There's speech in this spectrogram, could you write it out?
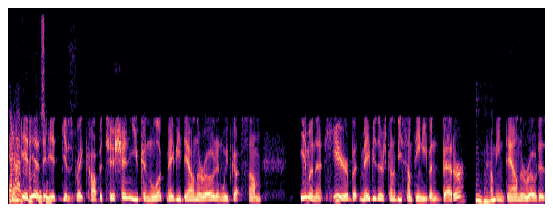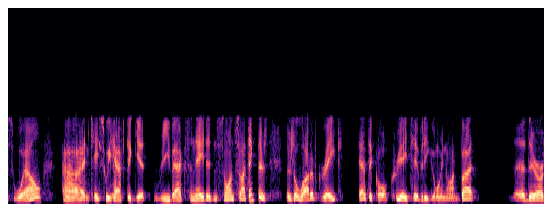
Yeah, it is. It gives great competition. You can look maybe down the road, and we've got some imminent here, but maybe there's going to be something even better mm-hmm. coming down the road as well, uh, in case we have to get revaccinated and so on. So I think there's there's a lot of great ethical creativity going on, but there are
